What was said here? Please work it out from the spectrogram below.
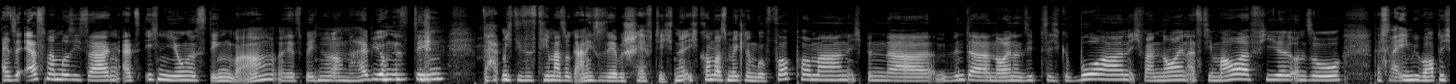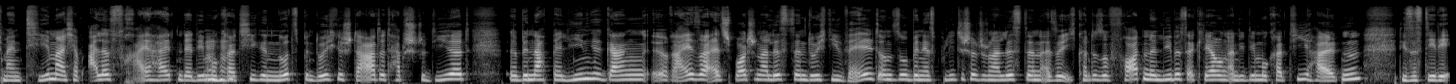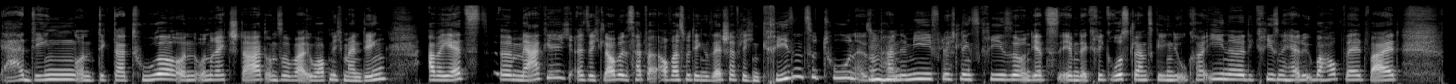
Also erstmal muss ich sagen, als ich ein junges Ding war, jetzt bin ich nur noch ein halb junges Ding, da hat mich dieses Thema so gar nicht so sehr beschäftigt. Ne? Ich komme aus Mecklenburg-Vorpommern, ich bin da im Winter 79 geboren, ich war neun, als die Mauer fiel und so. Das war irgendwie überhaupt nicht mein Thema. Ich habe alle Freiheiten der Demokratie mhm. genutzt, bin durchgestartet, habe studiert, äh, bin nach Berlin gegangen, äh, reise als Sportjournalistin durch die Welt und so, bin jetzt politische Journalistin. Also ich könnte sofort eine Liebeserklärung an die Demokratie halten. Dieses DDR-Ding und und Diktatur und Unrechtsstaat und so war überhaupt nicht mein Ding. Aber jetzt äh, merke ich, also ich glaube, das hat auch was mit den gesellschaftlichen Krisen zu tun, also mhm. Pandemie, Flüchtlingskrise und jetzt eben der Krieg Russlands gegen die Ukraine, die Krisenherde überhaupt weltweit,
